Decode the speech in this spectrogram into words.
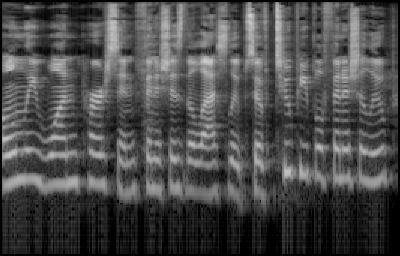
only one person finishes the last loop. So if two people finish a loop,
